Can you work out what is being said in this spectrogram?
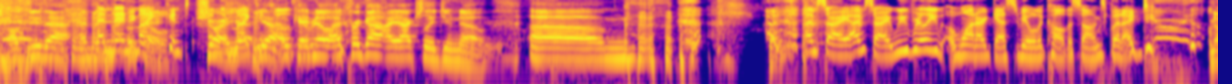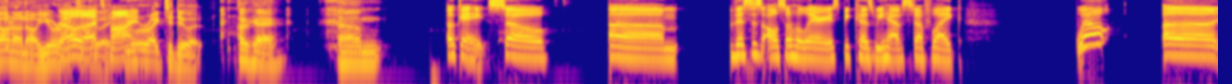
I'll do that. And then, And then okay. Mike can- and Sure, then yeah, Mike can yeah, tell okay, no, I forgot. I actually do know. Um, I'm sorry. I'm sorry. We really want our guests to be able to call the songs, but I do. no, no, no. You're right No, to that's do it. fine. You're right to do it. okay. Um, okay, so um this is also hilarious because we have stuff like well, uh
